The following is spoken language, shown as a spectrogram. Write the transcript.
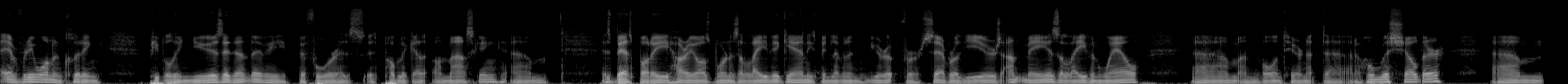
everyone, including people who knew his identity before his, his public unmasking. Um, his best buddy Harry Osborn is alive again. He's been living in Europe for several years. Aunt May is alive and well, um, and volunteering at uh, at a homeless shelter. Um,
